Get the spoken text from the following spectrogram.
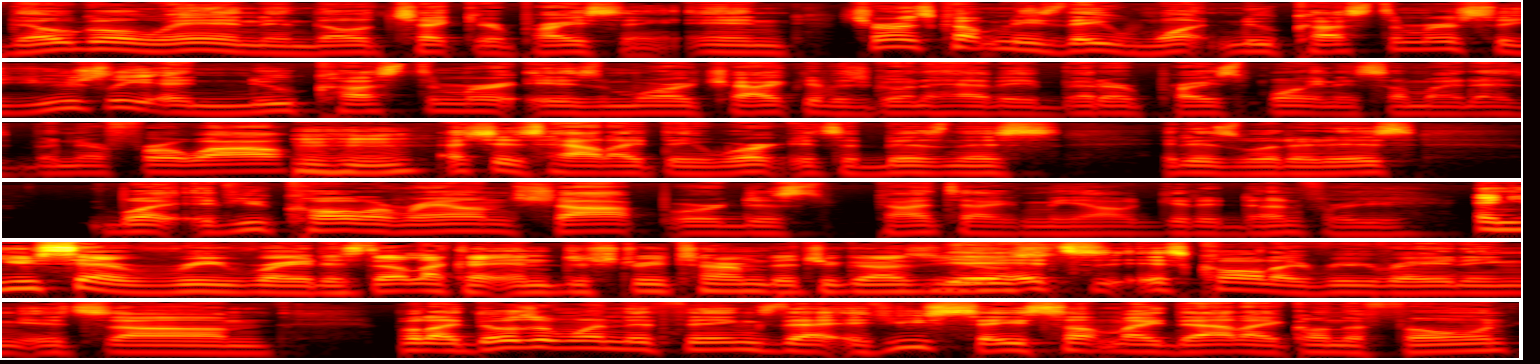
They'll go in and they'll check your pricing. And insurance companies they want new customers, so usually a new customer is more attractive, is going to have a better price point than somebody that's been there for a while. hmm That's just how like they work. It's a business. It is what it is. But if you call around, shop, or just contact me, I'll get it done for you. and you said re-rate. Is that like an industry term that you guys use? Yeah, it's it's called a re-rating. It's um, but like those are one of the things that if you say something like that, like on the phone,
